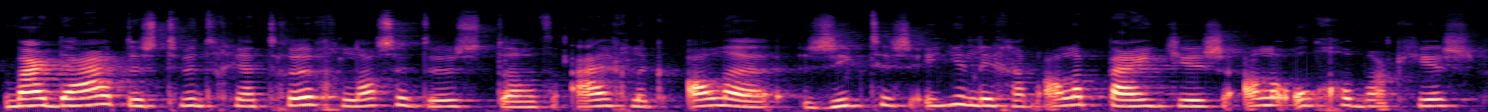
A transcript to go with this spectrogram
maar daar, dus 20 jaar terug, las ik dus dat eigenlijk alle ziektes in je lichaam, alle pijntjes, alle ongemakjes,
